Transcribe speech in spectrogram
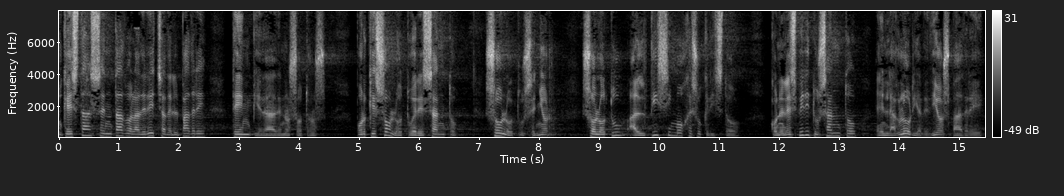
Tú que estás sentado a la derecha del Padre, ten piedad de nosotros, porque solo tú eres santo, solo tú Señor, solo tú Altísimo Jesucristo, con el Espíritu Santo, en la gloria de Dios Padre.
